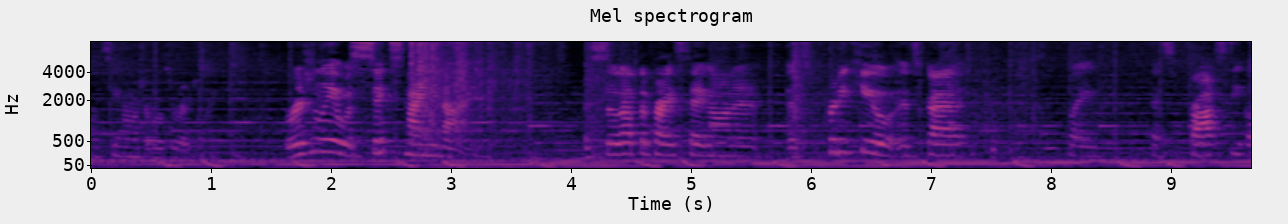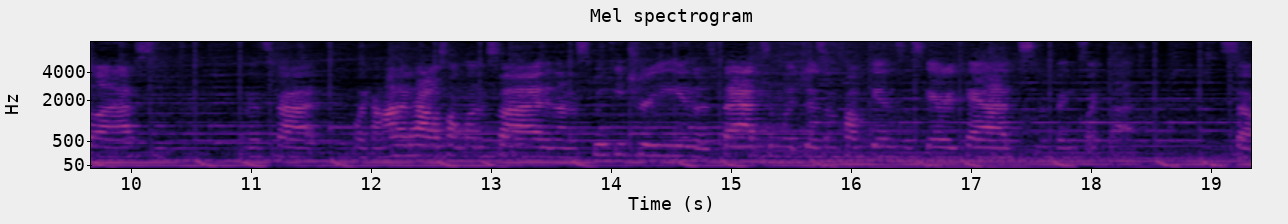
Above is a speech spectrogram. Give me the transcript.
Let's see how much it was originally. Originally it was $6.99. It's still got the price tag on it. It's pretty cute. It's got like, it's frosty glass. It's got like a haunted house on one side and then a spooky tree and there's bats and witches and pumpkins and scary cats and things like that. So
